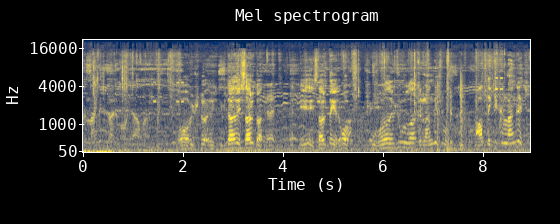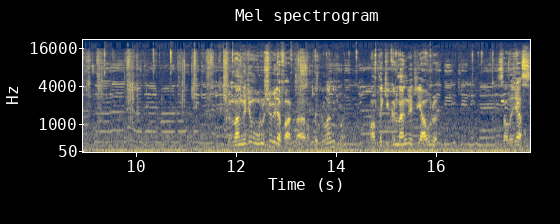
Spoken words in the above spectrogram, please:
Kırlangıç galiba o ya ama. O üçlü, bir tane de istavrit var. Evet. İyi istavrit de geliyor. O. Bu bana ne biçim vurdu lan? Kırlangıç bu. Alttaki kırlangıç. Kırlangıcın vuruşu bile farklı abi. Altta kırlangıç mı? Alttaki kırlangıç yavru. Salacağız.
